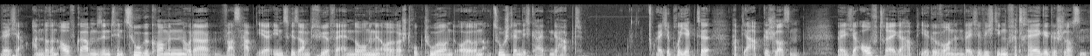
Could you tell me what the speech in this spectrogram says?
Welche anderen Aufgaben sind hinzugekommen oder was habt ihr insgesamt für Veränderungen in eurer Struktur und euren Zuständigkeiten gehabt? Welche Projekte habt ihr abgeschlossen? Welche Aufträge habt ihr gewonnen? Welche wichtigen Verträge geschlossen?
